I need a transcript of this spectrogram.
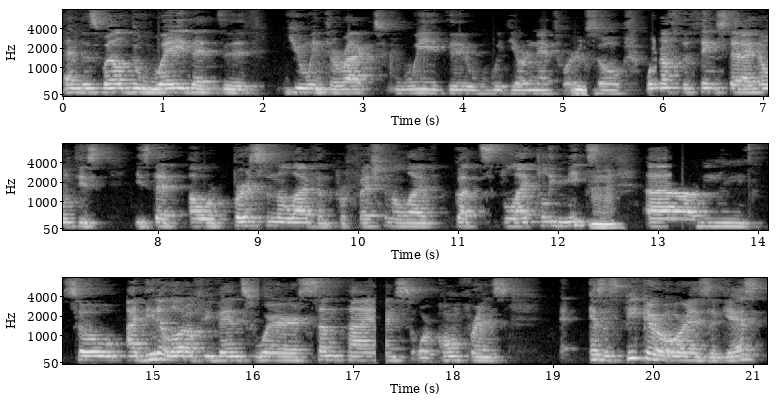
and as well the way that uh, you interact with uh, with your network. Mm-hmm. So one of the things that I noticed is that our personal life and professional life got slightly mixed. Mm-hmm. Um, so I did a lot of events where sometimes or conference as a speaker or as a guest,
